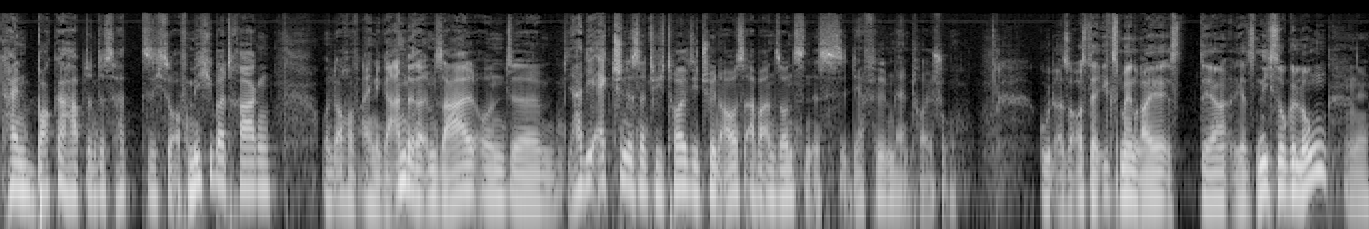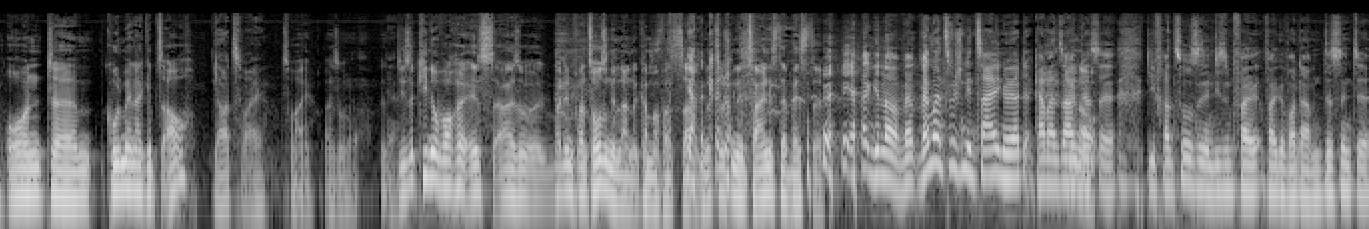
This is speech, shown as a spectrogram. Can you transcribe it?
keinen Bock gehabt und das hat sich so auf mich übertragen und auch auf einige andere im Saal. Und äh, ja, die Action ist natürlich toll, sieht schön aus, aber ansonsten ist der Film eine Enttäuschung. Gut, also aus der X-Men-Reihe ist der jetzt nicht so gelungen. Und ähm, Coolmänner gibt's auch? Ja, zwei. Zwei. Also diese Kinowoche ist also bei den Franzosen gelandet, kann man fast sagen. Ja, Ne? genau. Zwischen den Zeilen ist der Beste. Ja, genau. Wenn man zwischen den Zeilen hört, kann man sagen, Genau. dass äh, die Franzosen in diesem Fall, Fall gewonnen haben. Das sind äh,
